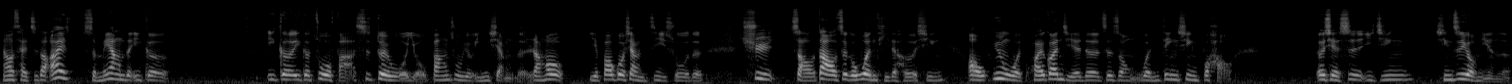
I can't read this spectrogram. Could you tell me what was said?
然后才知道哎什么样的一个一个一个做法是对我有帮助、有影响的，然后也包括像你自己说的，去找到这个问题的核心。哦，因为我踝关节的这种稳定性不好，而且是已经行之有年了，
